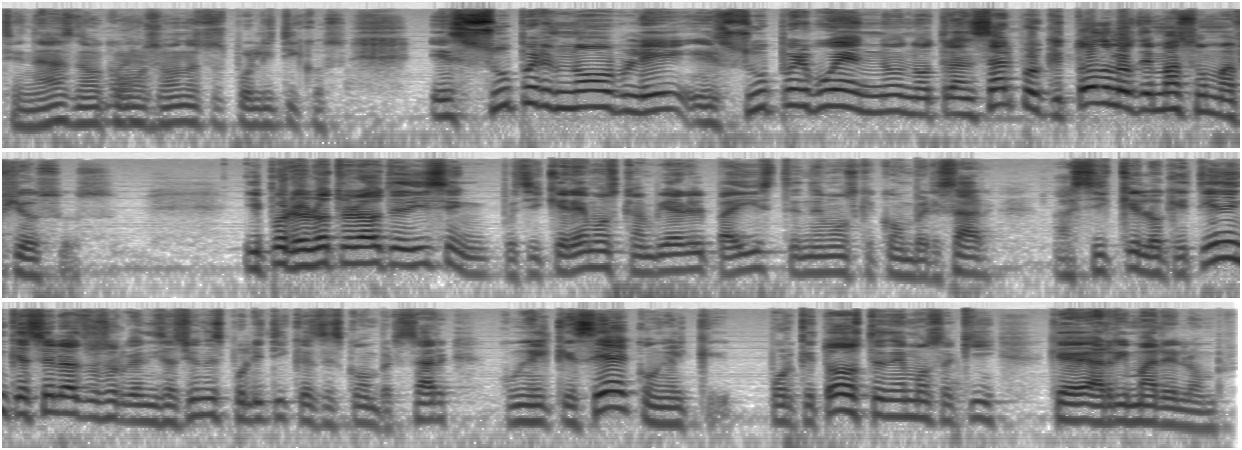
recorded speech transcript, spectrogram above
Tenaz, ¿no? Como son nuestros políticos. Es súper noble, es súper bueno no transar porque todos los demás son mafiosos. Y por el otro lado te dicen, pues si queremos cambiar el país tenemos que conversar. Así que lo que tienen que hacer las dos organizaciones políticas es conversar con el que sea, con el que, porque todos tenemos aquí que arrimar el hombro.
